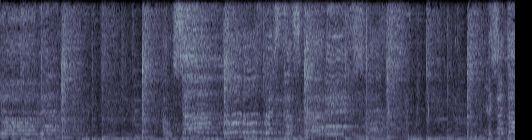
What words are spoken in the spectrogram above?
Gloria, alzad todos vuestras cabezas, exaltad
